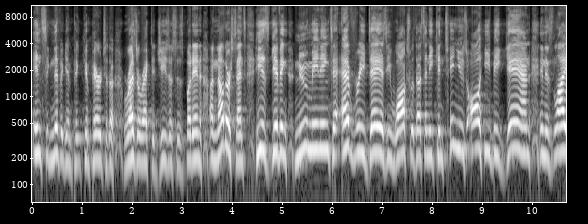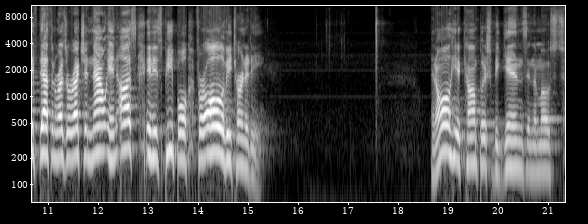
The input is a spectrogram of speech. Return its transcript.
insignificant compared to the resurrected Jesus's, but in another sense, he is giving new meaning to every day as he walks with us and he continues all he began in his life, death, and resurrection now in us, in his people, for all of eternity. And all he accomplished begins in the most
